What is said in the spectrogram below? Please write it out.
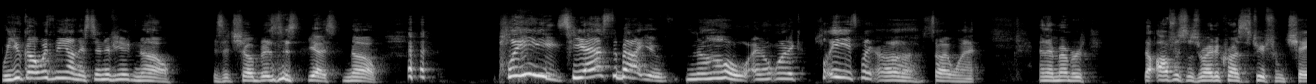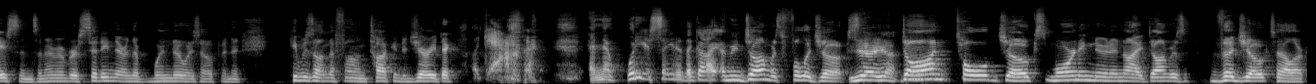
Will you go with me on this interview? No. Is it show business? Yes. No. please. He asked about you. No, I don't want to. Please, please. Ugh. So I went, and I remember the office was right across the street from Chasen's, and I remember sitting there, and the window was open, and he was on the phone talking to Jerry Dick, like, yeah. And then, what do you say to the guy? I mean, John was full of jokes. Yeah, yeah. Don told jokes morning, noon, and night. Don was the joke teller.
